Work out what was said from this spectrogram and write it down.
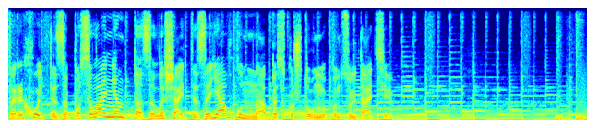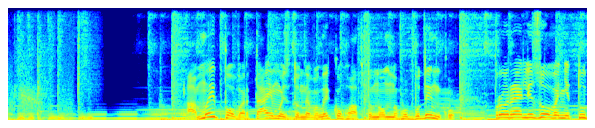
Переходьте за посиланням та залишайте заявку на безкоштовну консультацію. А ми повертаємось до невеликого автономного будинку. Про реалізовані тут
